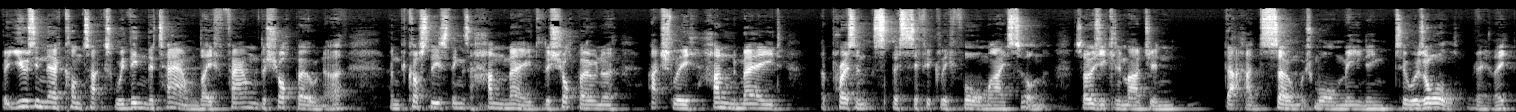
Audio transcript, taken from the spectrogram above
But using their contacts within the town, they found the shop owner. And because these things are handmade, the shop owner actually handmade a present specifically for my son. So as you can imagine, that had so much more meaning to us all, really.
